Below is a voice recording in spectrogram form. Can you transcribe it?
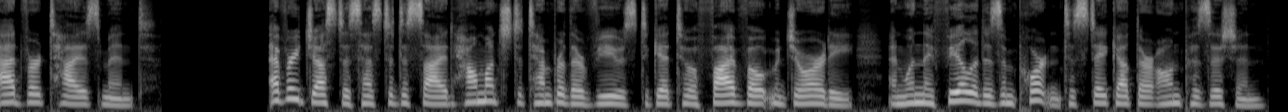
Advertisement Every justice has to decide how much to temper their views to get to a five vote majority, and when they feel it is important to stake out their own position.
